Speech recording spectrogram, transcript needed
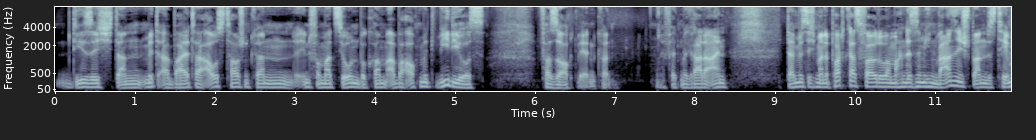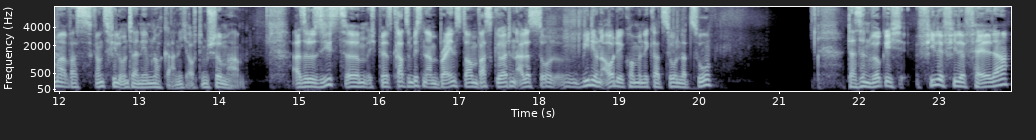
die sich dann Mitarbeiter austauschen können, Informationen bekommen, aber auch mit Videos versorgt werden können. Da fällt mir gerade ein, da müsste ich mal eine Podcast-Folge drüber machen. Das ist nämlich ein wahnsinnig spannendes Thema, was ganz viele Unternehmen noch gar nicht auf dem Schirm haben. Also du siehst, ähm, ich bin jetzt gerade so ein bisschen am Brainstorm, was gehört denn alles zur Video- und Audiokommunikation dazu? Das sind wirklich viele, viele Felder.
